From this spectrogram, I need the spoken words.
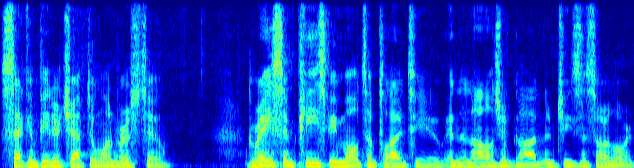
2 Peter chapter 1 verse 2. Grace and peace be multiplied to you in the knowledge of God and of Jesus our Lord.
